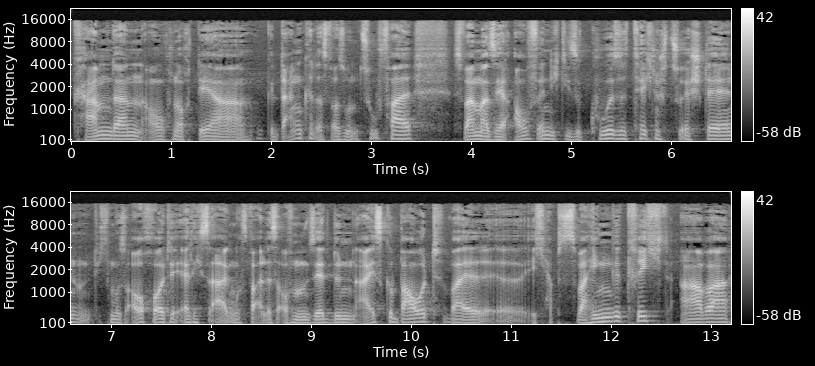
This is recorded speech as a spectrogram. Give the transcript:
kam dann auch noch der Gedanke, das war so ein Zufall, es war immer sehr aufwendig, diese Kurse technisch zu erstellen und ich muss auch heute ehrlich sagen, das war alles auf einem sehr dünnen Eis gebaut, weil äh, ich habe es zwar hingekriegt, aber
